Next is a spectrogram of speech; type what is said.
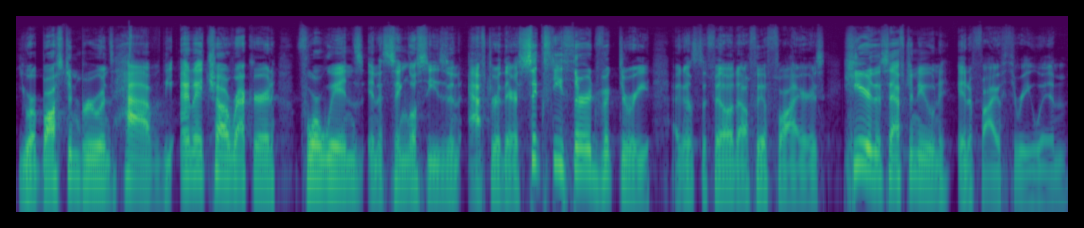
Your Boston Bruins have the NHL record for wins in a single season after their 63rd victory against the Philadelphia Flyers here this afternoon in a 5 3 win.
